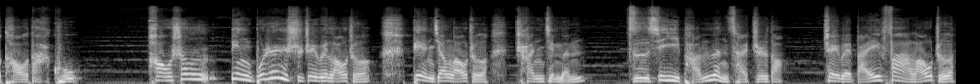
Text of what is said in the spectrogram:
啕大哭。好生并不认识这位老者，便将老者搀进门，仔细一盘问，才知道这位白发老者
